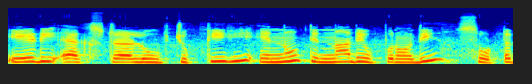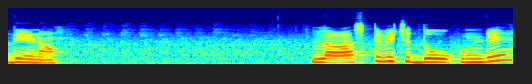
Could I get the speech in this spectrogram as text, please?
ਇਹ ਜਿਹੜੀ ਐਕਸਟਰਾ ਲੂਪ ਚੁੱਕੀ ਸੀ ਇਹਨੂੰ ਤਿੰਨਾਂ ਦੇ ਉੱਪਰੋਂ ਦੀ ਸੁੱਟ ਦੇਣਾ। ਲਾਸਟ ਵਿੱਚ ਦੋ ਕੁੰਡੇ,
